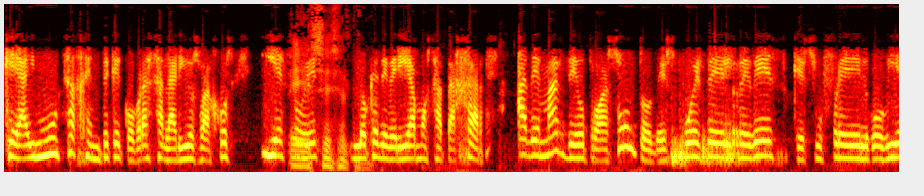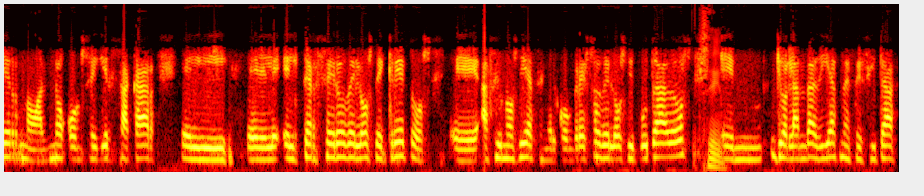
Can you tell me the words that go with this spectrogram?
que hay mucha gente que cobra salarios bajos y eso es, lo que deberíamos atajar. Además de otro asunto, después del revés que sufre el gobierno al no conseguir sacar el, tercero de los decretos eh, hace unos días en el Congreso de los Diputados, em, Yolanda Díaz necesita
